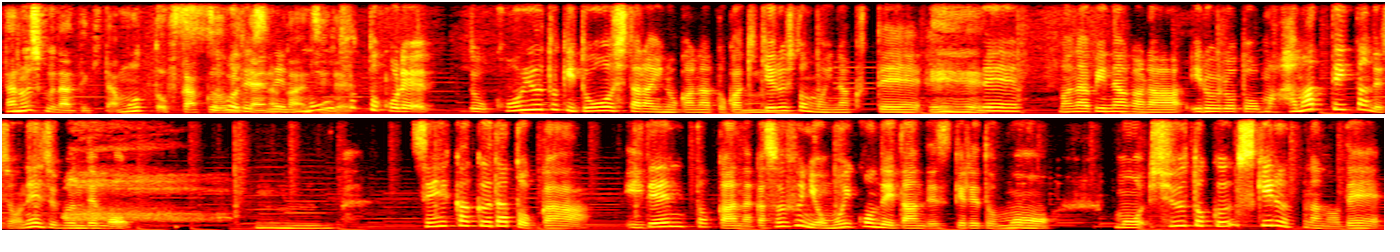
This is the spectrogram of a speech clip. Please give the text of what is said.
楽しくなってきた。もっと深くみたいそうですね。な感じで。もうちょっとこれ、こういう時どうしたらいいのかなとか聞ける人もいなくて、ええで、学びながらいろいろと、まあ、ハマっていったんでしょうね、自分でも。うん性格だとか、遺伝とか、なんかそういうふうに思い込んでいたんですけれども、もう習得、スキルなので、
